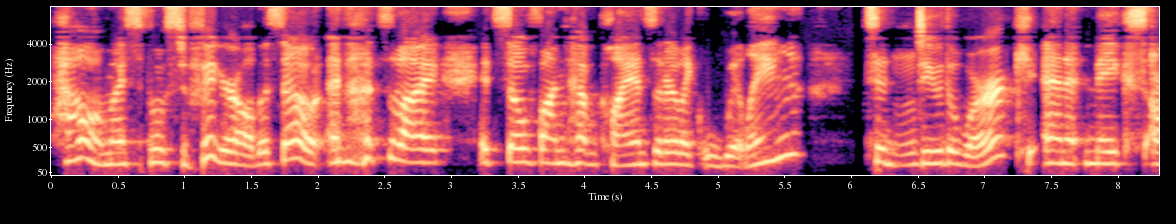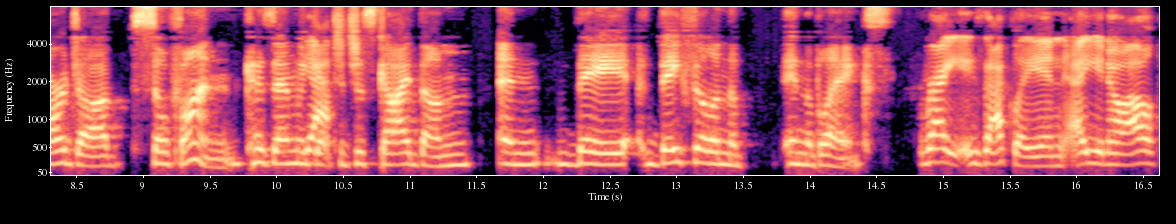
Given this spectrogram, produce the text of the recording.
how am I supposed to figure all this out? And that's why it's so fun to have clients that are like willing to mm-hmm. do the work and it makes our job so fun because then we yeah. get to just guide them and they they fill in the in the blanks Right, exactly. And uh, you know, I'll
